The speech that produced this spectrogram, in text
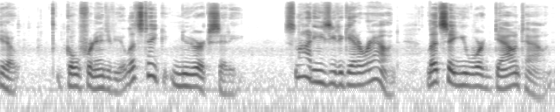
you know, go for an interview. Let's take New York City. It's not easy to get around. Let's say you work downtown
